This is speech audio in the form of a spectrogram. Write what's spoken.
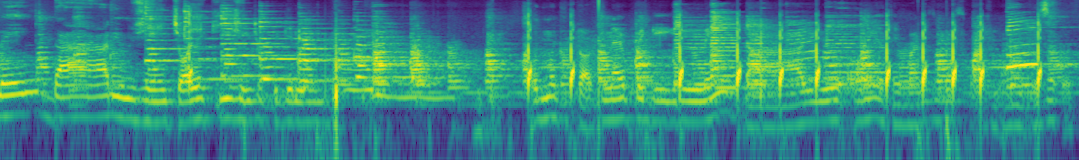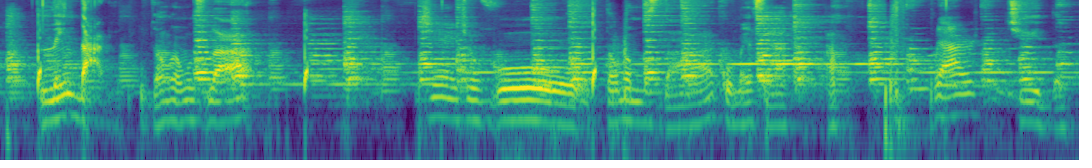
lendário, gente. Olha aqui, gente, eu peguei lendário. Todo mundo top, né? Eu peguei lendário eu vou. Então vamos lá. Começar a partida.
